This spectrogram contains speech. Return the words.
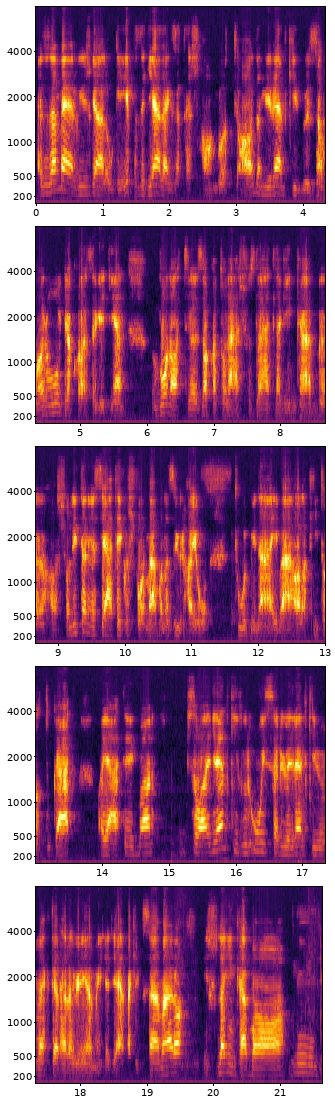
Ez az MR vizsgálógép, az egy jellegzetes hangot ad, ami rendkívül zavaró, gyakorlatilag egy ilyen vonat zakatoláshoz lehet leginkább hasonlítani. Ezt játékos formában az űrhajó turbináivá alakítottuk át a játékban. Szóval egy rendkívül újszerű, egy rendkívül megterhelő élmény a gyermekek számára, és leginkább a négy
